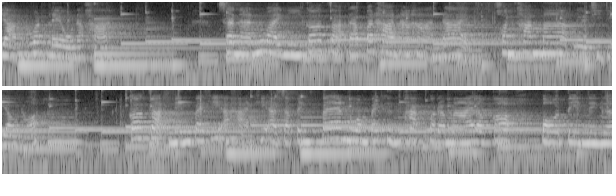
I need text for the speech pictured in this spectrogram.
อย่างรวดเร็วนะคะ ฉะนั้นวัยนี้ก็จะรับประทานอาหารได้ค่อนข้างมากเลยทีเดียวเนาะก็จะเน้นไปที่อาหารที่อาจจะเป็นแป้งรวมไปถึงผักผลไม้ แล้วก็โปรตีนในเนื้อ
